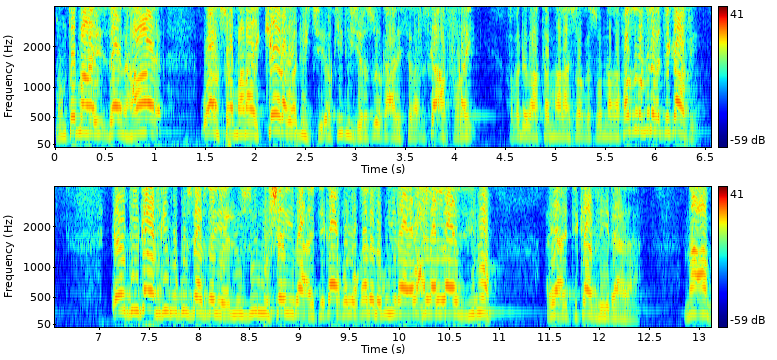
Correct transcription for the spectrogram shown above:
cunto mahaysan haa waan soomanaay keena waa dhihi jir waa kii dhihi jir rasulka alayh salam iska afuray waxba dhibaata malaha soonka sunada faslan fi lictikaafi ictikaafkii buu ku saabsan yahay luzuumu shay baa ictikaafka luqada lagu yirahda wax la laazimo ayaa ictikaaf la yihahdaa nacam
